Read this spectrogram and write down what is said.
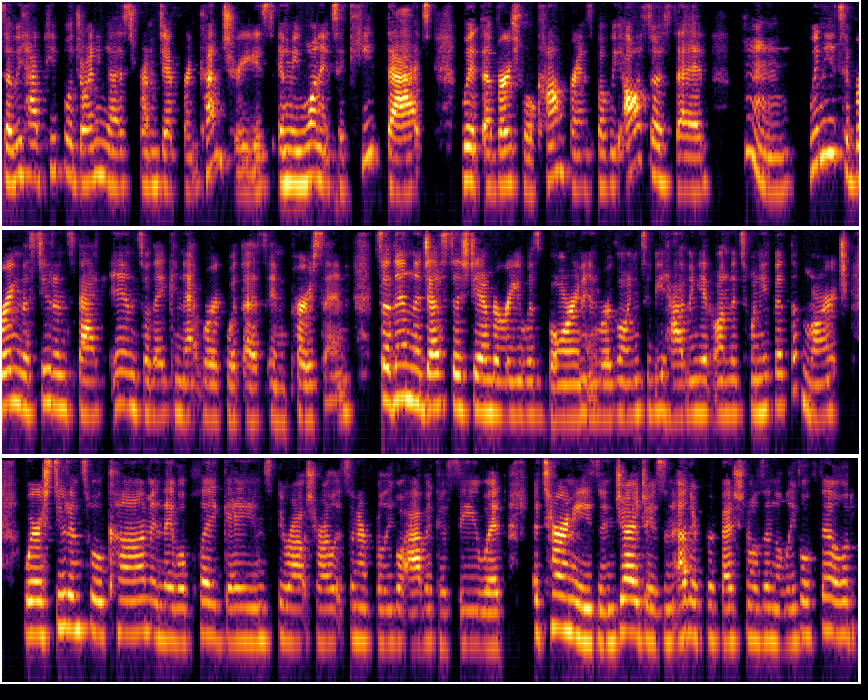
So we had people joining us from different countries, and we wanted to keep that with a virtual conference. But we also said, hmm, we need to bring the students back in so they can network with us in person. So then the Justice Jamboree was born, and we're going to be having it on the 25th of March, where students will come and they will play games throughout Charlotte Center for Legal Advocacy with attorneys and judges and other professionals in the legal field.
